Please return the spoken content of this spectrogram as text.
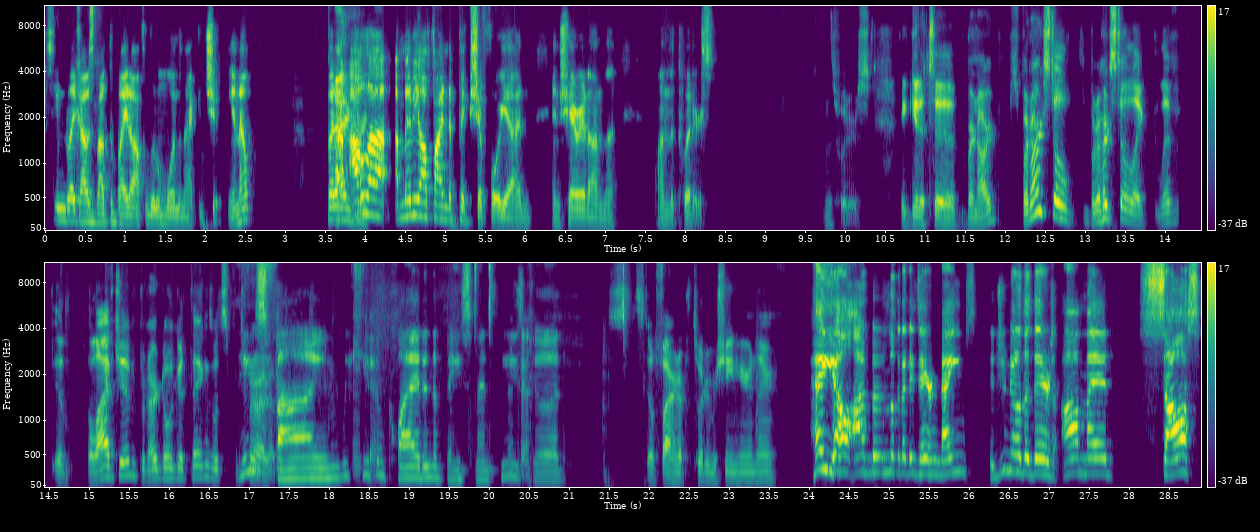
Seemed like I was about to bite off a little more than I could chew, you know. But I I I'll uh, maybe I'll find a picture for you and and share it on the on the twitters. On the Twitters. You get it to Bernard. Is Bernard still Bernard still like live alive, Jim? Bernard doing good things? What's, what's He's Bernard up to? fine. We keep him quiet in the basement. He's Okay. good. Still firing up the Twitter machine here and there. Hey y'all, I've been looking at these here names. Did you know that there's Ahmad Sauce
